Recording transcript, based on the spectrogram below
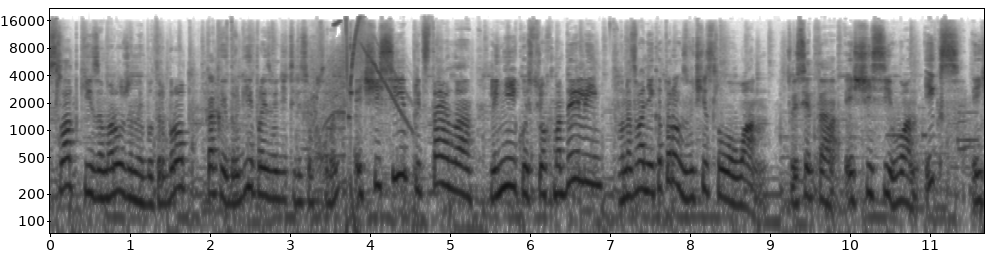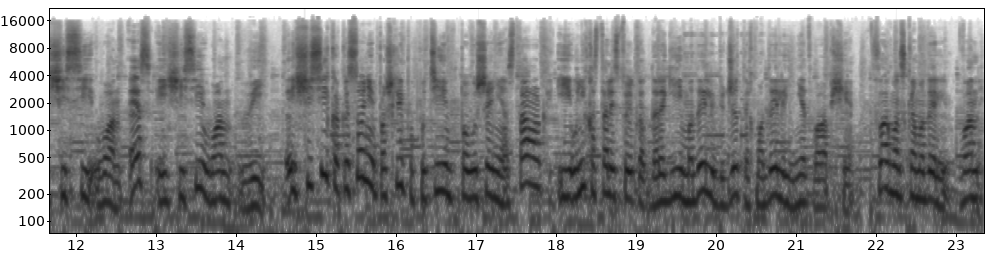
сладкий замороженный бутерброд, как и другие производители, собственно. HTC представила линейку из трех моделей, в названии которых звучит слово One. То есть это HTC One X, HTC One S, HTC One V. HTC, как и Sony, пошли по пути повышения ставок, и у них остались только дорогие модели, бюджетных моделей нет вообще. Флагманская модель One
